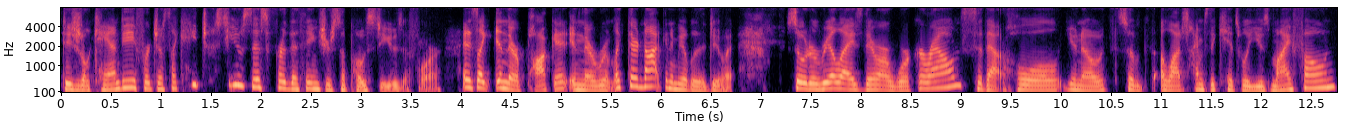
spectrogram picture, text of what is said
digital candy. If we're just like, Hey, just use this for the things you're supposed to use it for. And it's like in their pocket, in their room, like they're not going to be able to do it. So to realize there are workarounds to that whole, you know, so a lot of times the kids will use my phone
